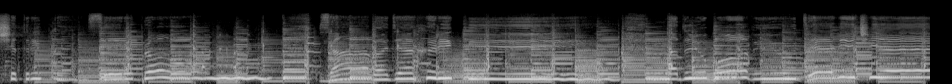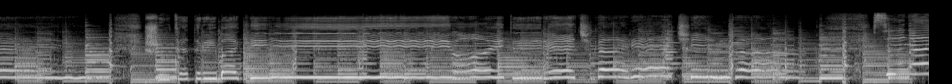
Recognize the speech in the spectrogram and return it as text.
Плещет рыбка серебром в заводях Над любовью девичьей шутят рыбаки. Ой, ты речка, реченька, синяя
